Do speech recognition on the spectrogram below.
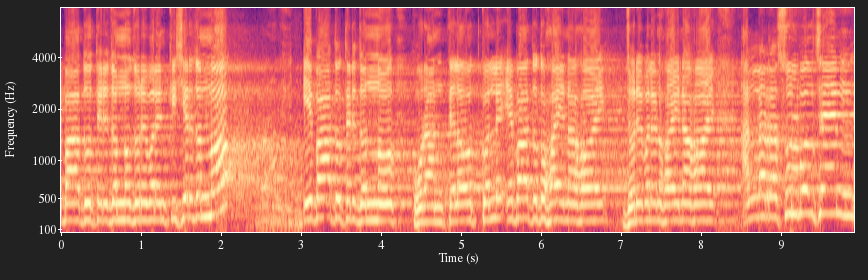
এবাদতের জন্য। জোরে বলেন, কিসের জন্য? এবাদতের জন্য কোরআন তেলাওত করলে এবাদত হয় না হয়? জোরে বলেন, হয় না হয়? আল্লাহ রাসুল বলছেন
